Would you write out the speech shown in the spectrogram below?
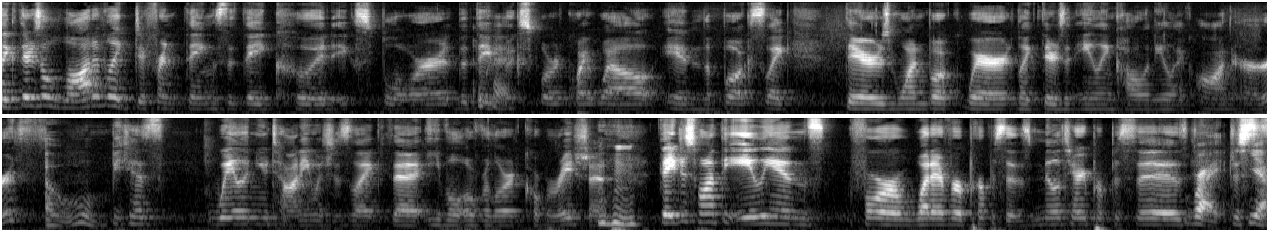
like there's a lot of like different things that they could explore that they've Okay. explored quite well in the books like there's one book where like there's an alien colony like on earth oh. because Weyland Yutani, which is like the evil overlord corporation, Mhm. they just want the aliens for whatever purposes, military purposes, Right, Just yeah.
